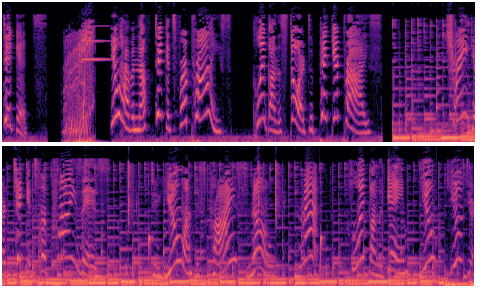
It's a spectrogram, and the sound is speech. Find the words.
10 tickets! You have enough tickets for a prize! Click on the store to pick your prize! Trade your tickets for prizes! Do you want this prize? No. Map! Click on the game. You use your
